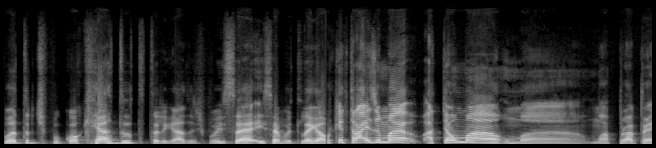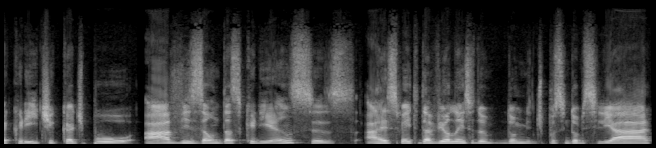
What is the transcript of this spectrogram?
quanto, tipo, qualquer adulto, tá ligado? Tipo, isso é, isso é muito legal. Porque traz uma até uma, uma, uma própria crítica, tipo, à visão das crianças a respeito da violência do, domi- tipo assim, domiciliar,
